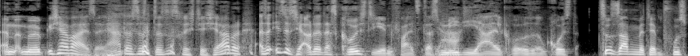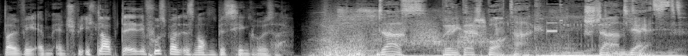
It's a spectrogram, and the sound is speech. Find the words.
Ähm, möglicherweise, ja, das ist, das ist richtig, ja. Aber also ist es ja, oder das Größte jedenfalls, das ja. medial größte. Zusammen mit dem Fußball-WM-Endspiel. Ich glaube, der Fußball ist noch ein bisschen größer. Das bringt der Sporttag. Stand jetzt.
